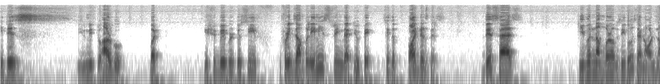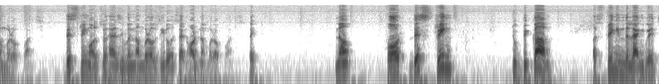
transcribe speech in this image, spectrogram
It is you need to argue, but you should be able to see for example, any string that you take, see the point is this, this has even number of zeros and odd number of ones. This string also has even number of zeros and odd number of ones. Now, for this string to become a string in the language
